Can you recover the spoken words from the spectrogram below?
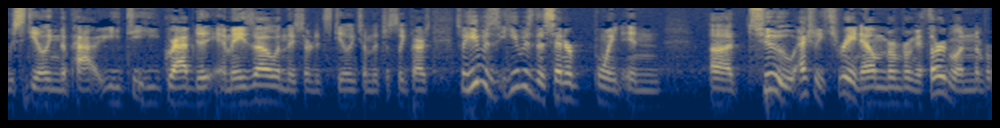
was stealing the power. He, he grabbed Amazo and they started stealing some of the Justice League powers. So he was he was the center point in uh, two, actually three. Now I'm remembering a third one, number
